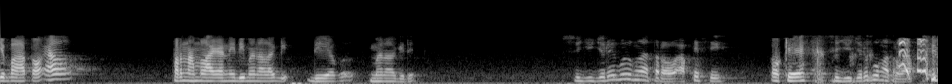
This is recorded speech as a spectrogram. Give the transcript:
jemaat OL pernah melayani di mana lagi? Di apa? Di mana lagi deh? Sejujurnya gue nggak terlalu aktif sih. Oke. Okay. Sejujurnya gue nggak terlalu aktif.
